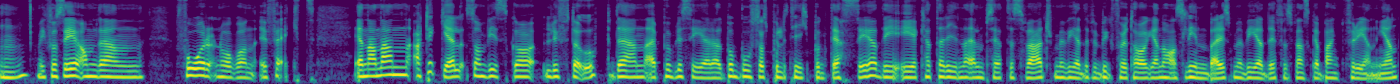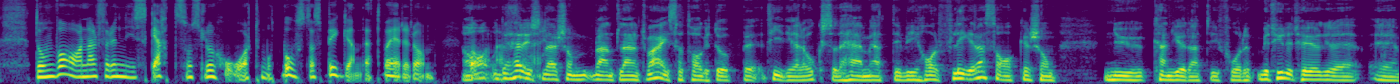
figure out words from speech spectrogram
Mm. Vi får se om den får någon effekt. En annan artikel som vi ska lyfta upp, den är publicerad på bostadspolitik.se. Det är Katarina Elmsäter Svärd som är vd för Byggföretagen och Hans Lindberg som är vd för Svenska Bankföreningen. De varnar för en ny skatt som slår hårt mot bostadsbyggandet. Vad är det de Ja, och det här för? är sådär som bland annat Lennart Weiss har tagit upp eh, tidigare också. Det här med att vi har flera saker som nu kan göra att vi får betydligt högre eh,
